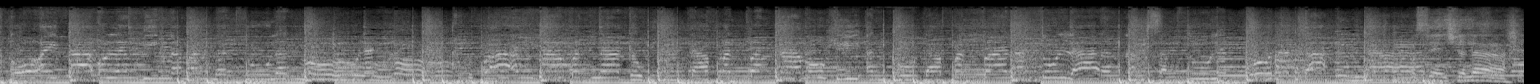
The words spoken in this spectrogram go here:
Ako ay tao lang din naman na tulad mo. Ano ba ang dapat na gawin? Dapat bang Pasensya na.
